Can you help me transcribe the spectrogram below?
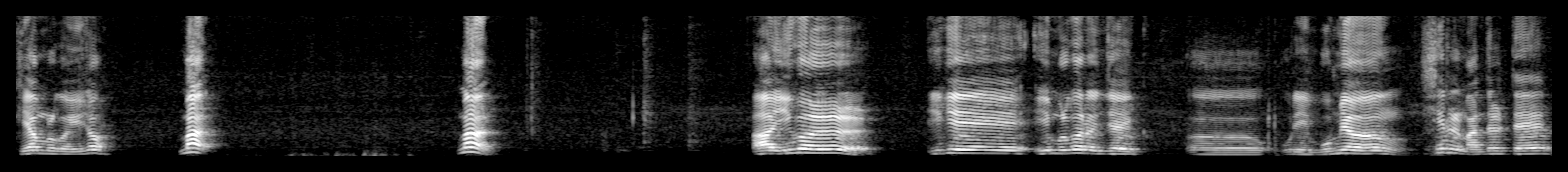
귀한 물건이죠? 만! 만! 아, 이걸, 이게, 이 물건은 이제, 어, 우리 무명 실을 만들 때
